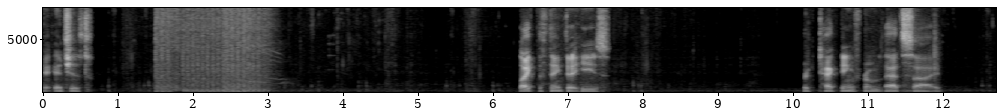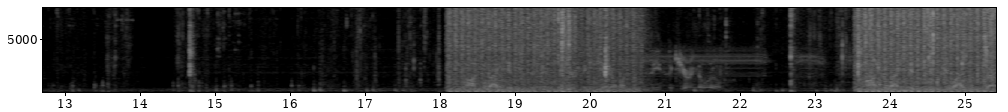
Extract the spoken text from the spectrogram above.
Okay, itches. Like to think that he's protecting from that side. Hostile activity. Securing the container once you cease securing the room. Hostile activity. Neutralize the threat.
